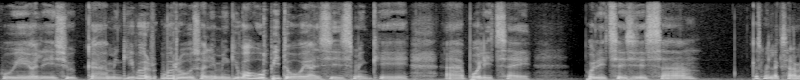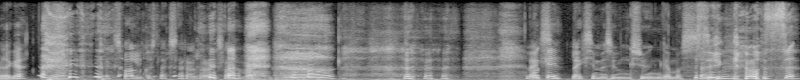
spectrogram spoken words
kui oli niisugune mingi Võr-, Võrus oli mingi vahupidu ja siis mingi politsei, politsei siis äh, kas meil läks ära midagi? jah, läks valgus läks ära korraks vahepeal Läks, okay. Läksime süng-, süngemasse. süngemasse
